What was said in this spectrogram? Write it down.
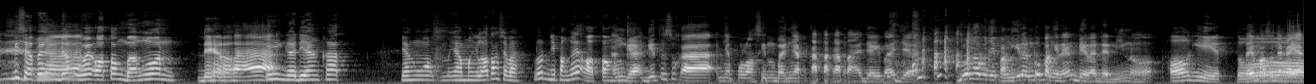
Ini siapa yang bilang we otong bangun? Dela. Ih, nggak diangkat. Yang yang manggil otong siapa? Lu dipanggilnya otong. Enggak, dia tuh suka nyepolosin banyak kata-kata ajaib aja. gua nggak punya panggilan, gua panggilannya Dela dan Nino. Oh gitu. Tapi maksudnya kayak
